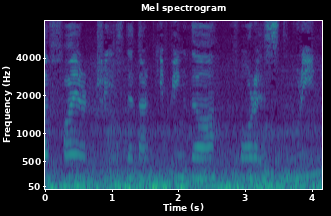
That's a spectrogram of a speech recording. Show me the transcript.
of fire trees that are keeping the forest green.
